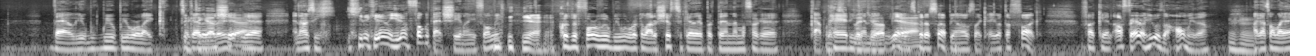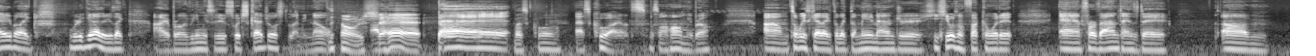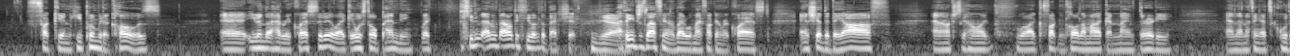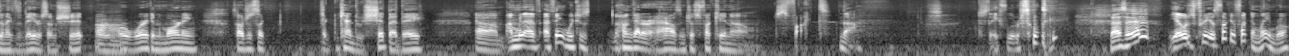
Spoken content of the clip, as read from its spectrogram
that we we, we were like together, together, and shit, yeah. yeah. And honestly, he, he didn't he didn't he didn't fuck with that shit. Like, you feel me? Yeah. Because before we, we would work a lot of shifts together, but then the motherfucker got petty split and then up, yeah, yeah. split us up. You know, I was like, hey, what the fuck? Fucking Alfredo, he was a homie though. Mm-hmm. I got told like, hey, bro, like we're together. He's like, all right, bro, if you need me to do switch schedules, let me know. Oh shit. Bet. That's cool. That's cool. I, that's, that's my homie, bro. Um, so we got like the like the main manager, he he wasn't fucking with it, and for Valentine's Day, um, fucking he put me to close, and even though I had requested it, like it was still pending. Like he didn't. I don't, I don't think he looked at that shit. Yeah. I think he just left me on red with my fucking request, and she had the day off, and I was just kind of like, well, I fucking close. I'm at like at nine thirty, and then I think I had school the next day or some shit, or, Uh-huh. or work in the morning. So I was just like, like we can't do shit that day. Um, I mean, I, I think we just hung out at her house and just fucking um, Just fucked. nah, ate food or something. That's it? yeah, it was pretty. It was fucking fucking lame, bro.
